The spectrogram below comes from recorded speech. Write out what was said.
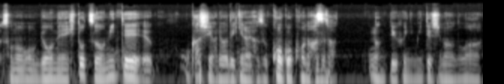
その病名一つを見ておかしいあれはできないはずこうこうこうなはずだなんていうふうに見てしまうのは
